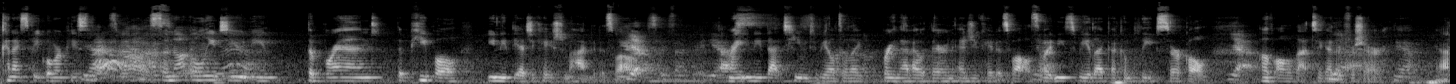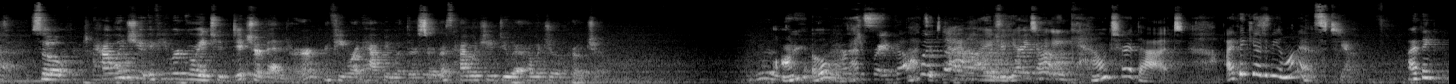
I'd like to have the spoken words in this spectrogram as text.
Can I speak one more piece of that Yeah, as well? So not only do you need the brand, the people, you need the education behind it as well. Yes, exactly. Yes. Right, you need that team to be able to like bring that out there and educate as well. So Yeah. it needs to be like a complete circle Yeah. of all of that together Yeah. for sure. yeah. Yeah. So, how would you, if you were going to ditch a vendor, if you weren't happy with their service, how would you do it? How would you approach it? On it. Oh, How'd you that's break up that's with a them? I How'd you have yet to up? encounter that. I think you have to be honest. Yeah. I think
